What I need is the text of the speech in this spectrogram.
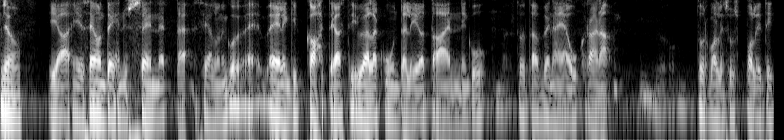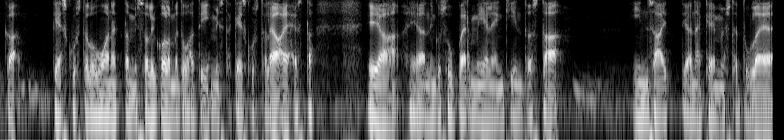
Joo. Ja, ja se on tehnyt sen, että siellä on niin kuin eilenkin kahteasti yöllä kuunteli jotain niin kuin, tuota Venäjä-Ukraina turvallisuuspolitiikka keskusteluhuonetta, missä oli 3000 ihmistä keskustelee aiheesta ja, ja niin kuin supermielenkiintoista insightia näkemystä tulee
